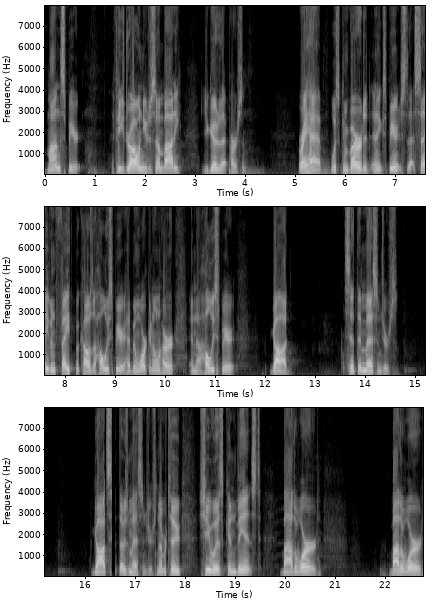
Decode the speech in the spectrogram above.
Mind Spirit. If He's drawing you to somebody, you go to that person. Rahab was converted and experienced that saving faith because the Holy Spirit had been working on her, and the Holy Spirit, God, sent them messengers. God sent those messengers. Number two, she was convinced by the word by the word.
